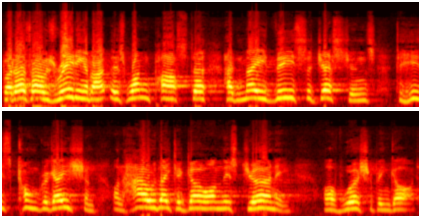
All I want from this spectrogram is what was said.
But as I was reading about this, one pastor had made these suggestions to his congregation on how they could go on this journey of worshipping God.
